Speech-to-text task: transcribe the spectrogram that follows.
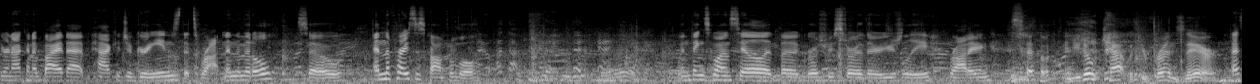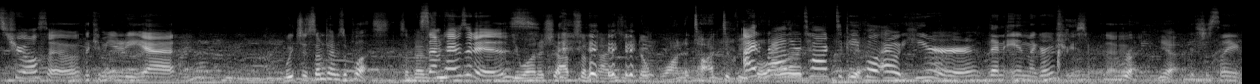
You're not going to buy that package of greens that's rotten in the middle. So, and the price is comparable. When things go on sale at the grocery store, they're usually rotting. So, And you don't chat with your friends there, that's true also. The community, yeah. which is sometimes a plus. Sometimes, Sometimes it is. you, you want to shop. Sometimes you don't want to talk to people. I'd rather or- talk to people out here than in the grocery store, though. Right. Yeah. It's just like,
